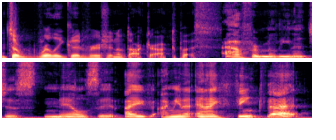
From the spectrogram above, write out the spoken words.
it's a really good version of dr octopus Alfred Molina just nails it. I, I mean, and I think that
